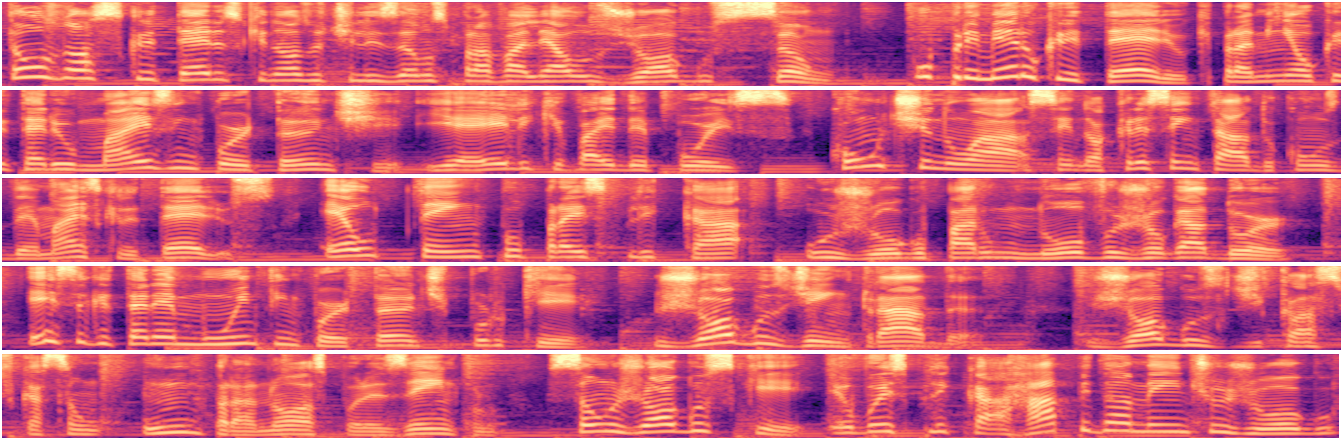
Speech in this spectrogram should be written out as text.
Então os nossos critérios que nós utilizamos para avaliar os jogos são: o primeiro critério, que para mim é o critério mais importante e é ele que vai depois continuar sendo acrescentado com os demais critérios, é o tempo para explicar o jogo para um novo jogador. Esse critério é muito importante porque jogos de entrada jogos de classificação 1 para nós, por exemplo, são jogos que eu vou explicar rapidamente o jogo,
